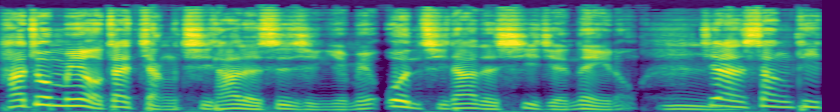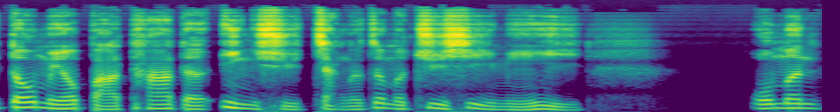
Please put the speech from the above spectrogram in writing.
他就没有再讲其他的事情，也没有问其他的细节内容。既然上帝都没有把他的应许讲的这么巨细靡遗，我们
